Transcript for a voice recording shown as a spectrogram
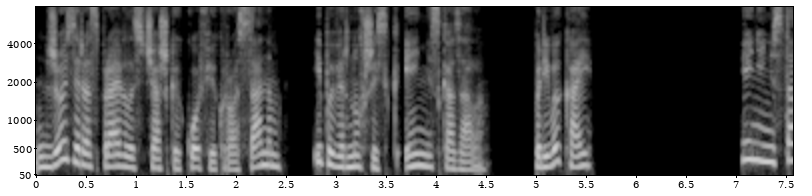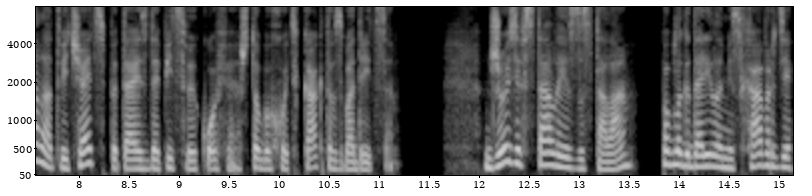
Джози расправилась с чашкой кофе и круассаном и, повернувшись к Энни, сказала «Привыкай». Энни не стала отвечать, пытаясь допить свой кофе, чтобы хоть как-то взбодриться. Джози встала из-за стола, поблагодарила мисс Хаварди,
